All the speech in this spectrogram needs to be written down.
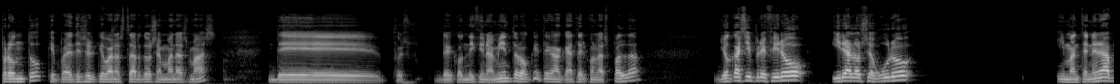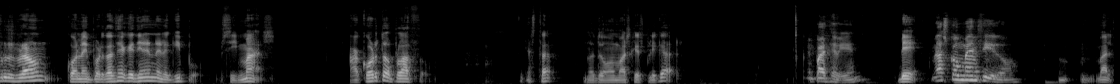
pronto, que parece ser que van a estar dos semanas más de. Pues. de condicionamiento, lo que tenga que hacer con la espalda. Yo casi prefiero ir a lo seguro y mantener a Bruce Brown con la importancia que tiene en el equipo. Sin más. A corto plazo. Ya está. No tengo más que explicar. Me parece bien. Bien. Me has convencido. Vale.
